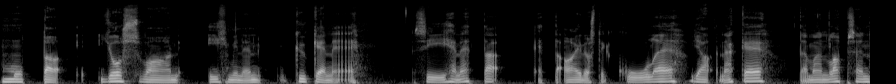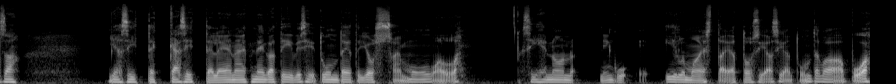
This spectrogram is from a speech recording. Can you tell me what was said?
Mutta jos vaan ihminen kykenee siihen, että, että aidosti kuulee ja näkee tämän lapsensa ja sitten käsittelee näitä negatiivisia tunteita jossain muualla. Siihen on niin kuin ilmaista ja tosiasian tuntevaa apua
